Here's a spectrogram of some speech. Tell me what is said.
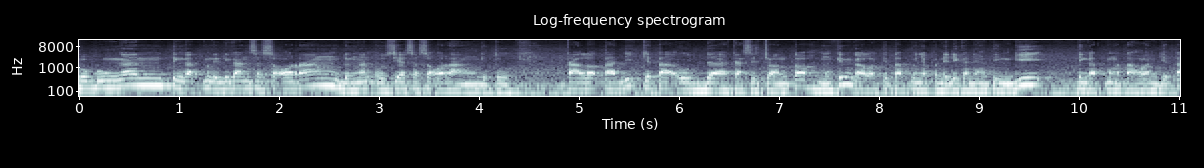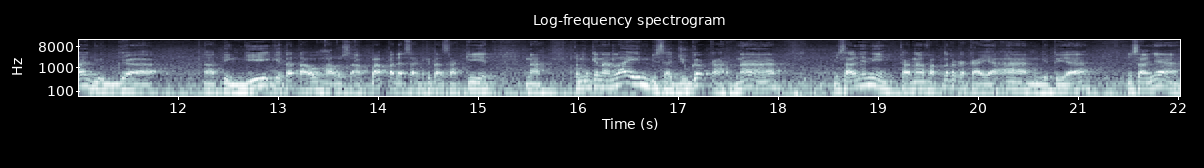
Hubungan tingkat pendidikan seseorang dengan usia seseorang gitu. Kalau tadi kita udah kasih contoh mungkin kalau kita punya pendidikan yang tinggi tingkat pengetahuan kita juga uh, tinggi kita tahu harus apa pada saat kita sakit. Nah kemungkinan lain bisa juga karena misalnya nih karena faktor kekayaan gitu ya. Misalnya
